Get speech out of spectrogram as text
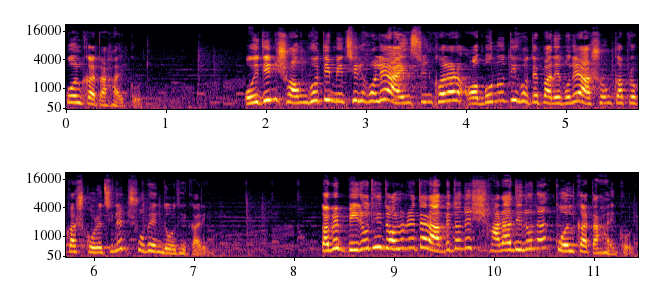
কলকাতা হাইকোর্ট। ওই দিন সংহতি মিছিল হলে আইন শৃঙ্খলার অবনতি হতে পারে বলে আশঙ্কা প্রকাশ করেছিলেন শুভেন্দু অধিকারী। তবে বিরোধী দলনেতার আবেদনে সাড়া দিল না কলকাতা হাইকোর্ট।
